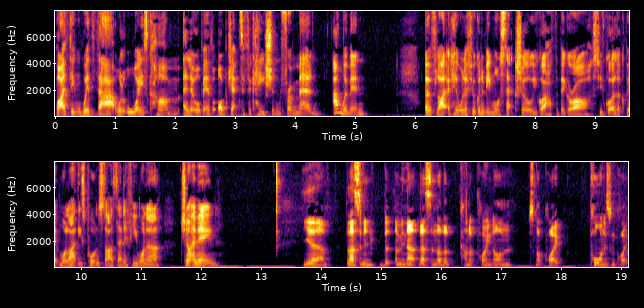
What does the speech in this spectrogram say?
But I think with that will always come a little bit of objectification from men and women. Of like, okay, well, if you're going to be more sexual, you've got to have the bigger ass. You've got to look a bit more like these porn stars. Then, if you want to, do you know what I mean? Yeah, but that's an. But I mean that that's another kind of point on. It's not quite. Porn isn't quite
